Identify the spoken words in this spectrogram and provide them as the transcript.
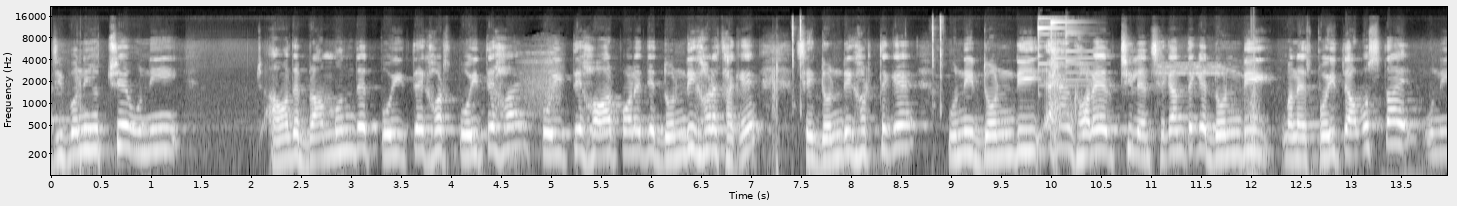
জীবনী হচ্ছে উনি আমাদের ব্রাহ্মণদের পৈতে ঘর, পৈতে হয়, পৈতে হওয়ার পরে যে দণ্ডি ঘরে থাকে, সেই দণ্ডি ঘর থেকে উনি দণ্ডি ঘরে ছিলেন। সেখান থেকে দণ্ডি মানে পৈতে অবস্থায় উনি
